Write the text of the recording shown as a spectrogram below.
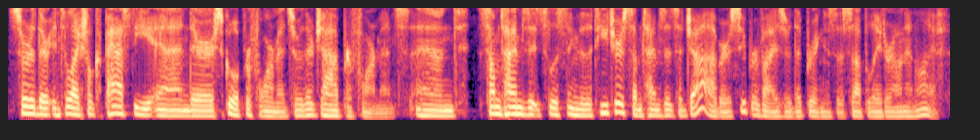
sort of their intellectual capacity and their school performance or their job performance. And sometimes it's listening to the teacher, sometimes it's a job or a supervisor that brings this up later on in life.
